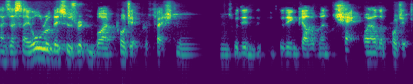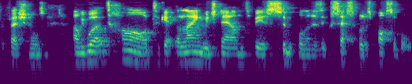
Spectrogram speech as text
As I say, all of this was written by project professionals within within government, checked by other project professionals, and we worked hard to get the language down to be as simple and as accessible as possible.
